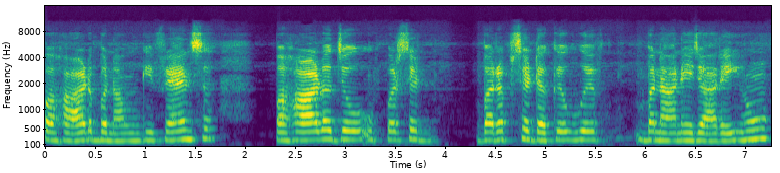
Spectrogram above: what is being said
पहाड़ बनाऊँगी फ्रेंड्स। पहाड़ जो ऊपर से बर्फ़ से ढके हुए बनाने जा रही हूँ।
